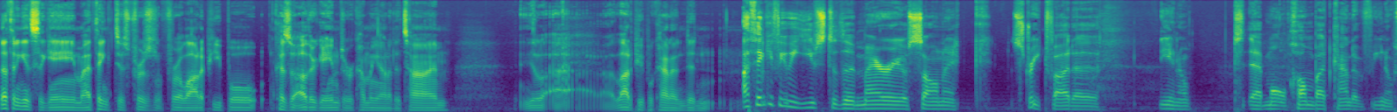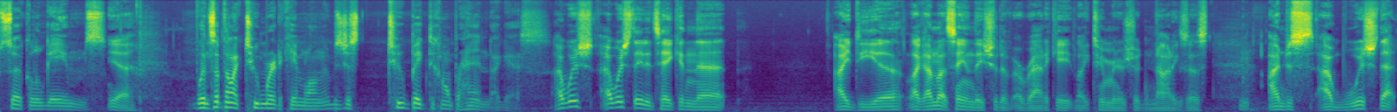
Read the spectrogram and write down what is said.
nothing against the game. I think just for for a lot of people because other games that were coming out at the time, you know, uh, a lot of people kind of didn't. I think if you were used to the Mario, Sonic, Street Fighter, you know, t- uh, Mortal Kombat kind of you know circle of games, Yeah, when something like Tomb Raider came along, it was just too big to comprehend. I guess. I wish I wish they'd have taken that idea. Like I'm not saying they should have eradicate like Tomb Raider should not exist. I'm just I wish that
